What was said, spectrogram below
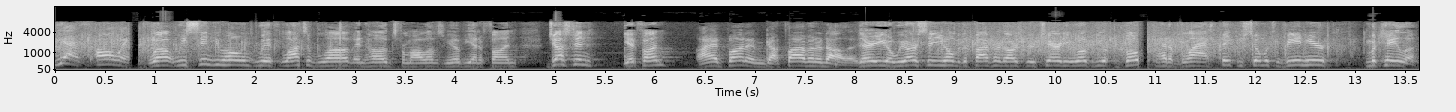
Yes, always. Well, we send you home with lots of love and hugs from all of us. We hope you had a fun. Justin, you had fun? I had fun and got $500. There you go. We are sending you home with the $500 for your charity. We hope you both had a blast. Thank you so much for being here. Mikalah,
